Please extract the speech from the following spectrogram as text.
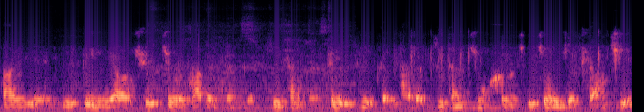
他也一定要去就他的整个资产的配置跟他的资产组合去做一些调节。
